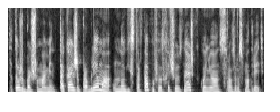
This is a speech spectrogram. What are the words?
Это тоже большой момент. Такая же проблема у многих стартапов, и вот хочу, знаешь, какой нюанс сразу рассмотреть.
